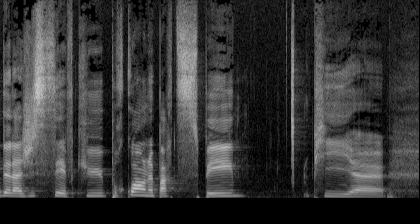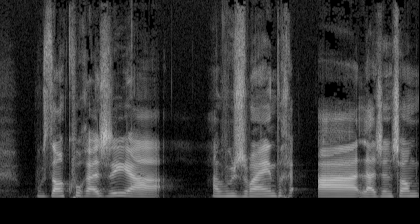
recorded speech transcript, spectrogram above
de la JCCFQ, pourquoi on a participé, puis euh, vous encourager à, vous joindre à la Jeune Chambre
